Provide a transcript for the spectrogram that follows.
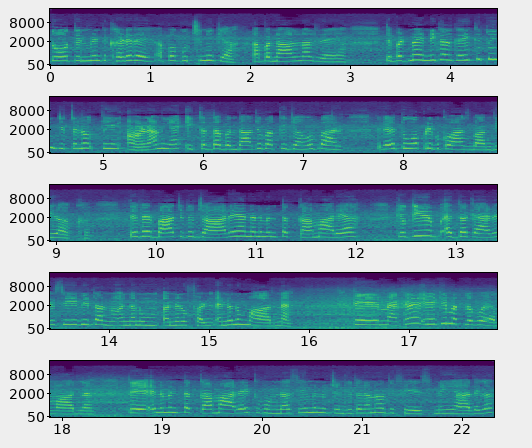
2-3 ਮਿੰਟ ਖੜੇ ਰਹੇ ਆਪਾਂ ਕੁਝ ਨਹੀਂ ਕਿਹਾ। ਆਪਾਂ ਨਾਲ ਨਾਲ ਰਹੇ ਆ ਤੇ ਬਟ ਮੈਂ ਇੰਨੀ ਗੱਲ ਕਹੀ ਕਿ ਤੁਸੀਂ ਜੇ ਚਲੋ ਤੁਸੀਂ ਆਣਾ ਵੀ ਹੈ ਇੱਕ ਅੱਧਾ ਬੰਦਾ ਆ ਜਾਓ ਬਾਕੀ ਜਾਓ ਬਾਹਰ। ਤੇ ਕਹਿੰਦੇ ਤੂੰ ਆਪਣੀ ਬਕਵਾਸ ਬੰਦ ਹੀ ਰੱਖ। ਤੇ ਫਿਰ ਬਾਅਦ 'ਚ ਜਦੋਂ ਜਾ ਰਹੇ ਆ ਇਹਨਾਂ ਨੇ ਮੈਨੂੰ ਧੱਕਾ ਮਾਰਿਆ। ਕਿਉਂਕਿ ਇਹ ਐਦਾਂ ਕਹਿ ਰਹੇ ਸੀ ਵੀ ਤੁਹਾਨੂੰ ਇਹਨਾਂ ਨੂੰ ਇਹਨਾਂ ਨੂੰ ਫੜ ਇਹਨਾਂ ਨੂੰ ਮਾਰਨਾ ਹੈ। ਤੇ ਮੈਂ ਕਿਹਾ ਇਹ ਕੀ ਮਤਲਬ ਹੋਇਆ ਮਾਰਨਾ ਹੈ? ਤੇ ਇਹਨੇ ਮੈਨੂੰ ਧੱਕਾ ਮਾਰਿਆ ਇੱਕ ਮੁੰਡਾ ਸੀ ਮੈਨੂੰ ਚੰਗੀ ਤਰ੍ਹਾਂ ਨਾ ਉਹਦੀ ਫੇਸ ਨਹੀਂ ਯਾਦ ਹੈਗਾ।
